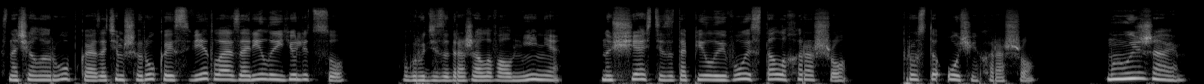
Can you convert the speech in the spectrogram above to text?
сначала робкая, а затем широкая и светлая, озарила ее лицо. В груди задрожало волнение, но счастье затопило его и стало хорошо. Просто очень хорошо. «Мы уезжаем», —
